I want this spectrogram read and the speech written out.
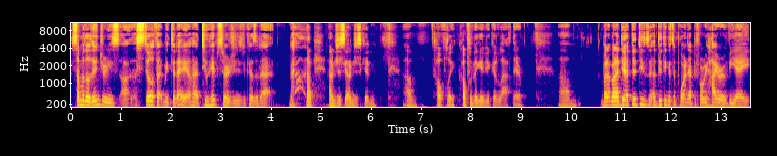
some of those injuries uh, still affect me today. I've had two hip surgeries because of that. I'm just I'm just kidding. Um, hopefully, hopefully they gave you a good laugh there. Um, but but I do I do think I do think it's important that before we hire a VA,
